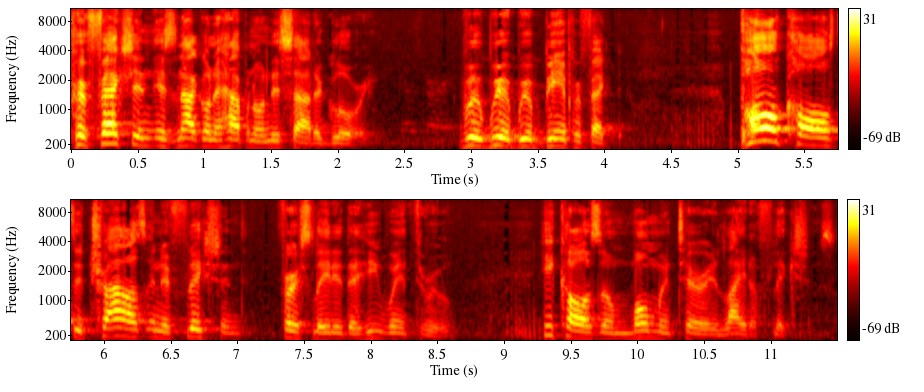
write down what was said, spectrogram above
Perfection is not going to happen on this side of glory. We're, we're, we're being perfected. Paul calls the trials and afflictions, First Lady, that he went through, he calls them momentary light afflictions.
